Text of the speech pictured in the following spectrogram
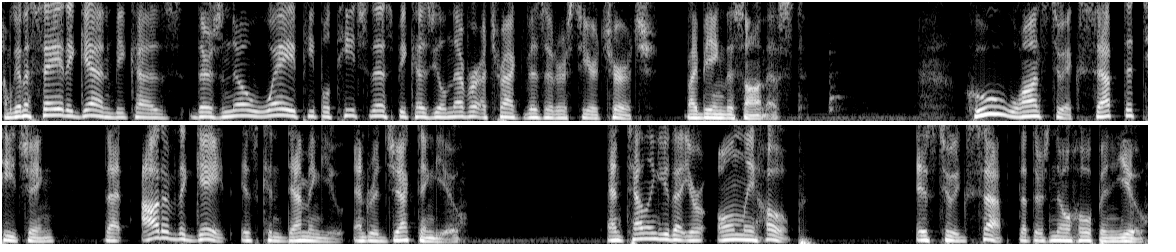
I'm going to say it again because there's no way people teach this because you'll never attract visitors to your church by being this honest. Who wants to accept a teaching that out of the gate is condemning you and rejecting you and telling you that your only hope is to accept that there's no hope in you.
